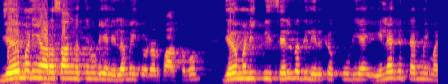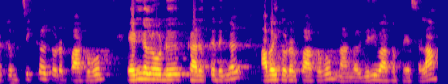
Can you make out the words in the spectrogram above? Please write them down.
ஜெர்மனி அரசாங்கத்தினுடைய நிலைமை தொடர்பாகவும் ஜெர்மனிக்கு செல்வதில் இருக்கக்கூடிய இலகுத்தன்மை மற்றும் சிக்கல் தொடர்பாகவும் எங்களோடு கருத்திடுங்கள். அவை தொடர்பாகவும் நாங்கள் விரிவாக பேசலாம்.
